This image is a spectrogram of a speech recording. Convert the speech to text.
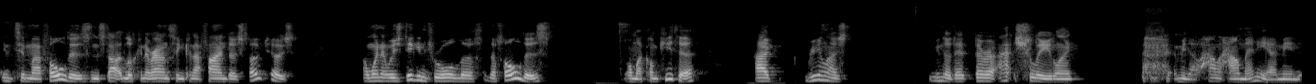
into my folders and started looking around, saying, can I find those photos? And when I was digging through all the, the folders on my computer, I realized, you know, that there are actually like, I mean, how, how many? I mean,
